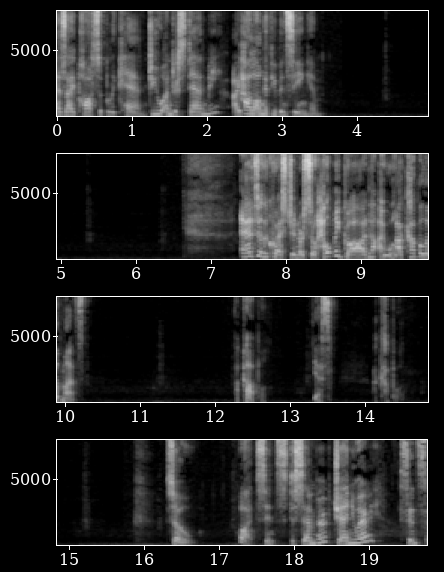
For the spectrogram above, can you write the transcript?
as I possibly can. Do you understand me? I- How long have you been seeing him? Answer the question, or so help me God, I will. A couple of months. A couple. Yes, a couple. So, what, since December? January? Since.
